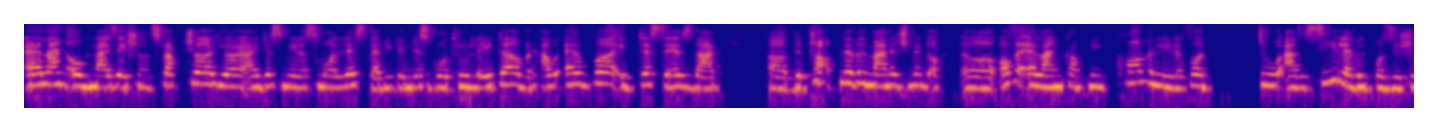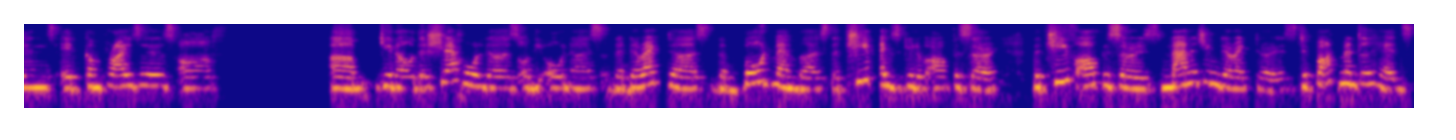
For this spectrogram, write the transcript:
airline organizational structure here, I just made a small list that you can just go through later. But however, it just says that uh, the top level management of, uh, of an airline company commonly referred to as a C-level positions, it comprises of, um, you know, the shareholders or the owners, the directors, the board members, the chief executive officer, the chief officers, managing directors, departmental heads,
